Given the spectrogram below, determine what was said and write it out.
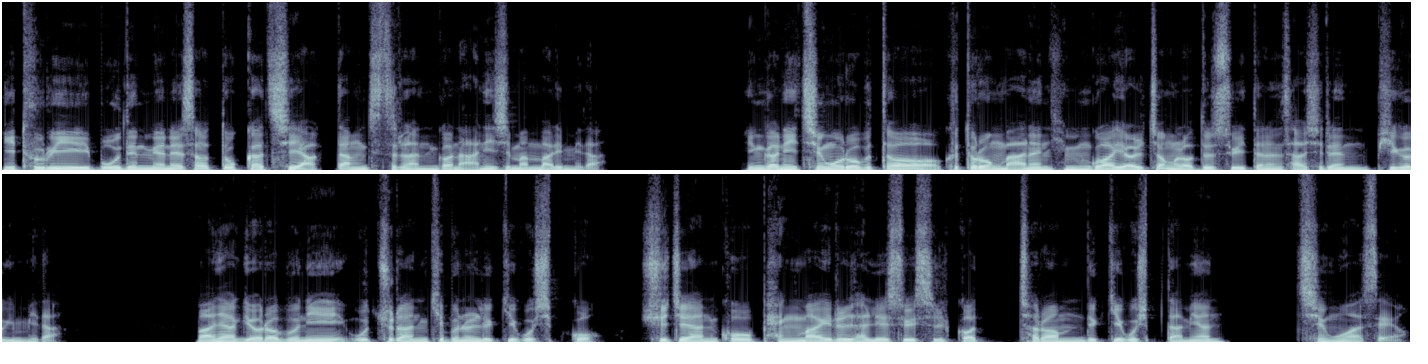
이 둘이 모든 면에서 똑같이 악당 짓을 한 건 아니지만 말입니다. 인간이 증오로부터 그토록 많은 힘과 열정을 얻을 수 있다는 사실은 비극입니다. 만약 여러분이 우쭐한 기분을 느끼고 싶고 쉬지 않고 100마일을 달릴 수 있을 것처럼 느끼고 싶다면 증오하세요.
